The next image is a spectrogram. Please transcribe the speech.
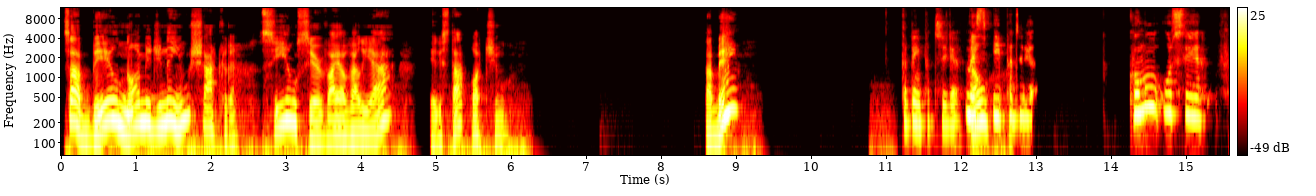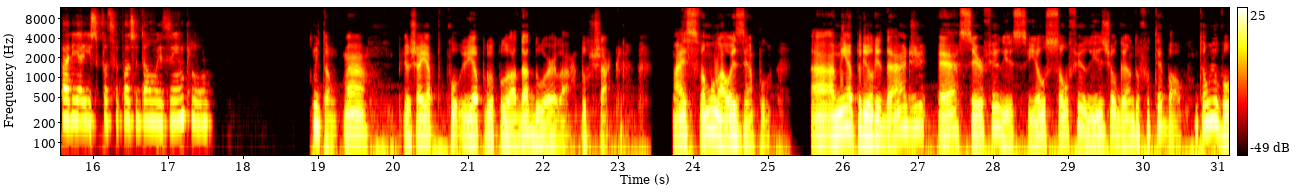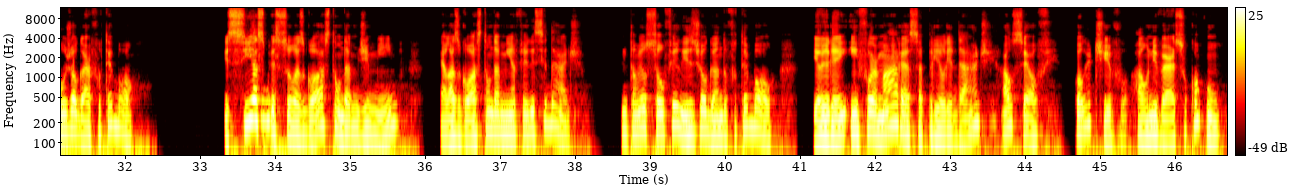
saber o nome de nenhum chakra se um ser vai avaliar, ele está ótimo. Tá bem? Tá bem, Padilha. Mas, então, e Padilha, como o ser faria isso? Você pode dar um exemplo? Então, ah, eu já ia, ia pro, pro lado da dor lá, do chakra. Mas vamos lá, o exemplo. A, a minha prioridade é ser feliz. E eu sou feliz jogando futebol. Então eu vou jogar futebol. E se as pessoas gostam de mim, elas gostam da minha felicidade. Então eu sou feliz jogando futebol. Eu irei informar essa prioridade ao self, coletivo, ao universo comum.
